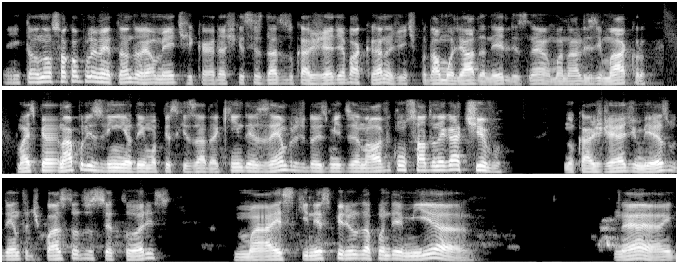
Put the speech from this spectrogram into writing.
Então, não só complementando, realmente, Ricardo, acho que esses dados do CAGED é bacana a gente dar uma olhada neles, né? Uma análise macro. Mas Penápolis vinha, eu dei uma pesquisada aqui em dezembro de 2019 com saldo negativo no CAGED mesmo, dentro de quase todos os setores, mas que nesse período da pandemia, né,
